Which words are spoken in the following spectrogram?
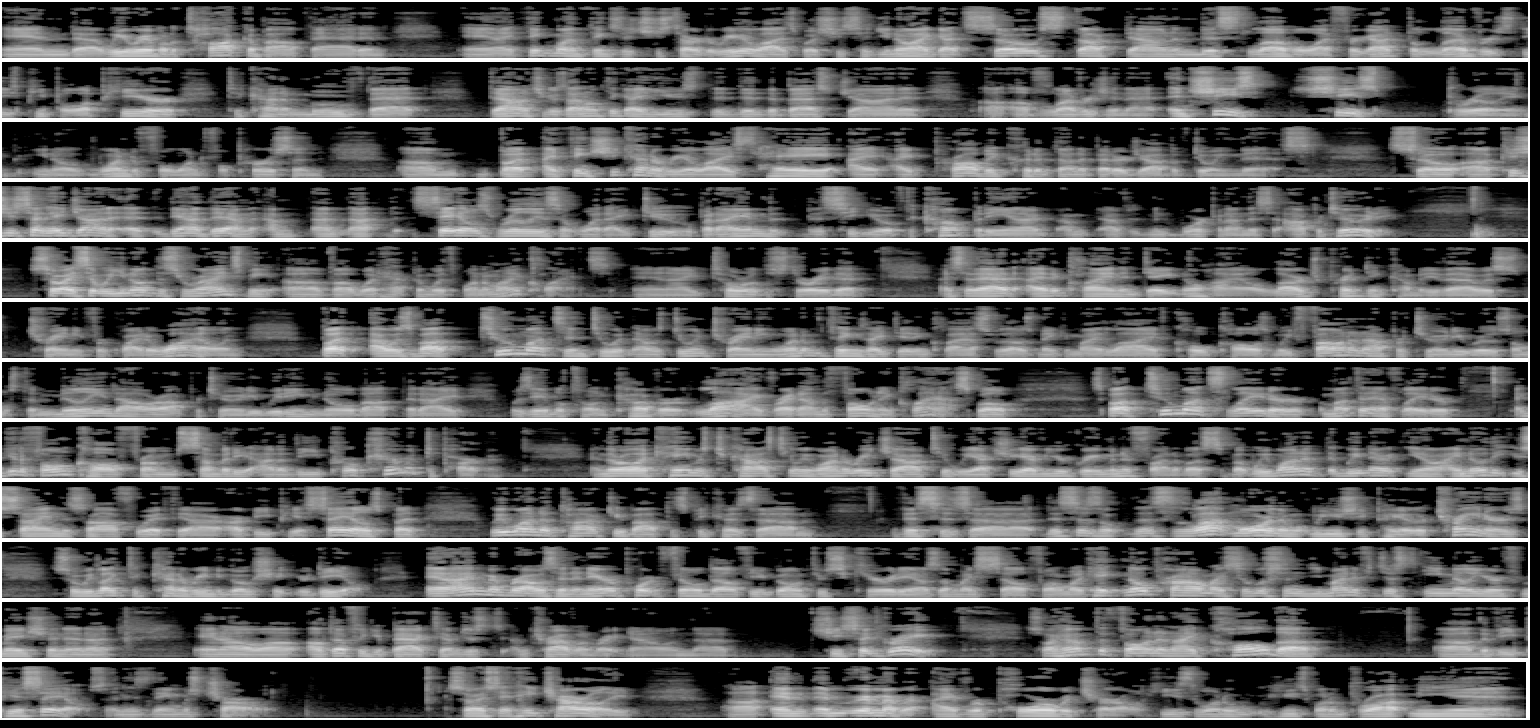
and uh, we were able to talk about that. And and I think one of the things that she started to realize was she said, you know, I got so stuck down in this level, I forgot to leverage these people up here to kind of move that down. She goes, I don't think I used did the best, John, uh, of leveraging that. And she's she's brilliant, you know, wonderful, wonderful person. Um, but I think she kind of realized, hey, I, I, probably could have done a better job of doing this. So, because uh, she said, "Hey, John, at the end of the day, I'm, I'm, not sales really isn't what I do, but I am the, the CEO of the company, and I, have been working on this opportunity." So I said, "Well, you know, this reminds me of uh, what happened with one of my clients." And I told her the story that I said I had, I had, a client in Dayton, Ohio, a large printing company that I was training for quite a while, and but I was about two months into it, and I was doing training. One of the things I did in class was I was making my live cold calls, and we found an opportunity where it was almost a million dollar opportunity we didn't even know about that I was able to uncover live right on the phone in class. Well it's about two months later, a month and a half later, I get a phone call from somebody out of the procurement department. And they're like, "Hey, Mr. Costigan, we want to reach out to you. We actually have your agreement in front of us, but we wanted we know you know I know that you signed this off with our, our VP of sales, but we wanted to talk to you about this because um, this is uh, this is a, this is a lot more than what we usually pay other trainers. So we'd like to kind of renegotiate your deal." And I remember I was in an airport in Philadelphia going through security. And I was on my cell phone. I'm like, "Hey, no problem." I said, "Listen, do you mind if you just email your information and uh, and I'll uh, I'll definitely get back to you. I'm just I'm traveling right now." And uh, she said, "Great." So I hung up the phone and I called up uh, the VP of sales, and his name was Charlie. So I said, "Hey, Charlie," uh, and and remember, I have rapport with Charlie. He's the one who he's the one who brought me in.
